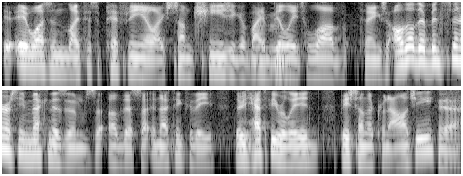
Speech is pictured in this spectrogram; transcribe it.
it, it wasn't like this epiphany or like some changing of my Mm-hmm. ability to love things. Although there have been some interesting mechanisms of this, and I think that they they have to be related based on their chronology. Yeah.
